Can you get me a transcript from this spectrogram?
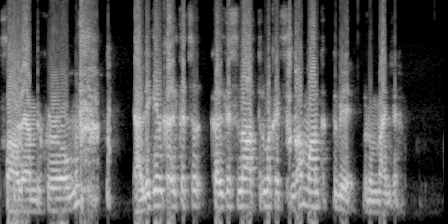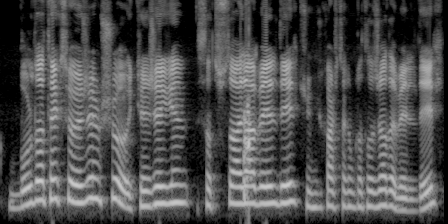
sağlayan bir karar olmuş. Yani ligin kalitesi, kalitesini arttırmak açısından mantıklı bir durum bence. Burada tek söyleyeceğim şu. ikinci ligin statüsü hala belli değil. Çünkü kaç takım katılacağı da belli değil.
